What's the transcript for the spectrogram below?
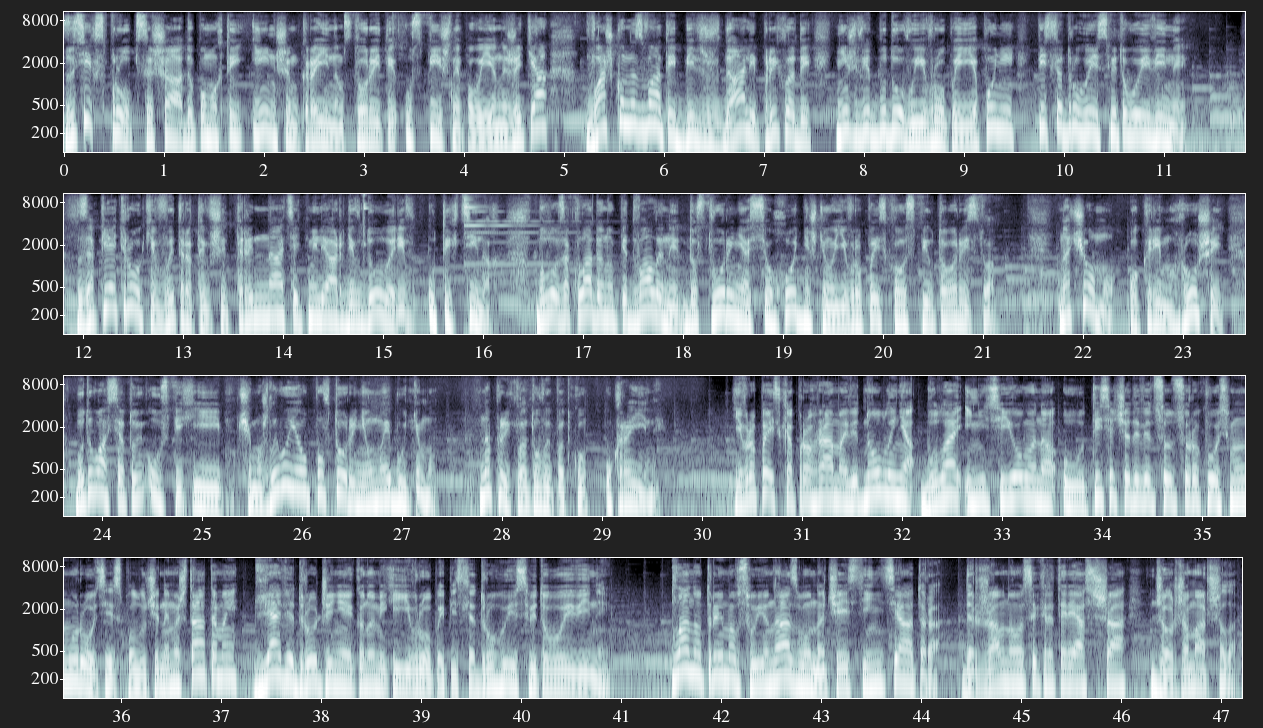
З усіх спроб США допомогти іншим країнам створити успішне повоєнне життя важко назвати більш вдалі приклади ніж відбудову Європи і Японії після Другої світової війни. За п'ять років, витративши 13 мільярдів доларів у тих цінах, було закладено підвалини до створення сьогоднішнього європейського співтовариства. На чому, окрім грошей, будувався той успіх, і чи можливо його повторення у майбутньому, наприклад, у випадку України? Європейська програма відновлення була ініційована у 1948 році Сполученими Штатами для відродження економіки Європи після Другої світової війни. План отримав свою назву на честь ініціатора державного секретаря США Джорджа Маршала.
